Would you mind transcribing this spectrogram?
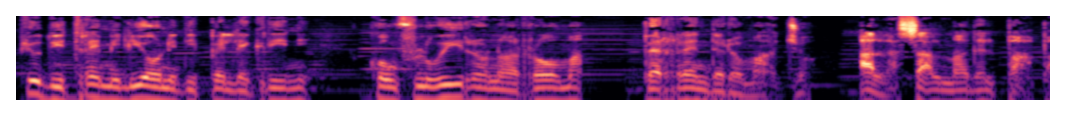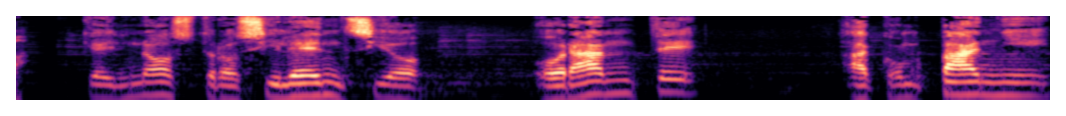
più di 3 milioni di pellegrini confluirono a Roma per rendere omaggio alla salma del Papa. Che il nostro silenzio orante accompagni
